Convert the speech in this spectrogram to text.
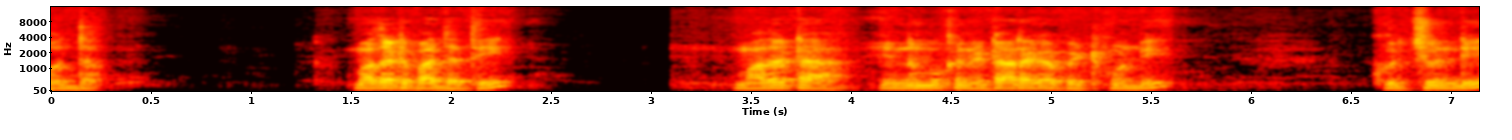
చూద్దాం. మొదటి పద్ధతి మొదట ఎన్నుముక నిటారుగా పెట్టుకోండి కూర్చుండి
